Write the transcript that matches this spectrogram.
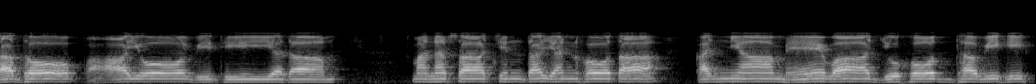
तथोपायो विधीयतां मनसा चिन्तयन् होता कन्यामेवाजुहोद्धविः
